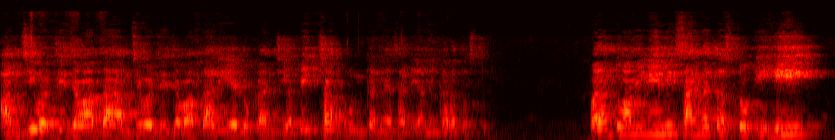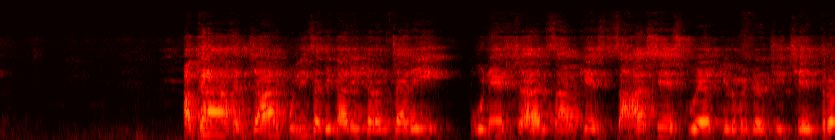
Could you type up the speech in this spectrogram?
आमचीवर जी जबाबदार आमचीवर जी जबाबदारी आहे लोकांची अपेक्षा पूर्ण करण्यासाठी आम्ही करत असतो. परंतु आम्ही नेहमी सांगत असतो की ही अकरा हजार पोलीस अधिकारी कर्मचारी पुणे शहर सारखे सहाशे स्क्वेअर किलोमीटरची क्षेत्र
